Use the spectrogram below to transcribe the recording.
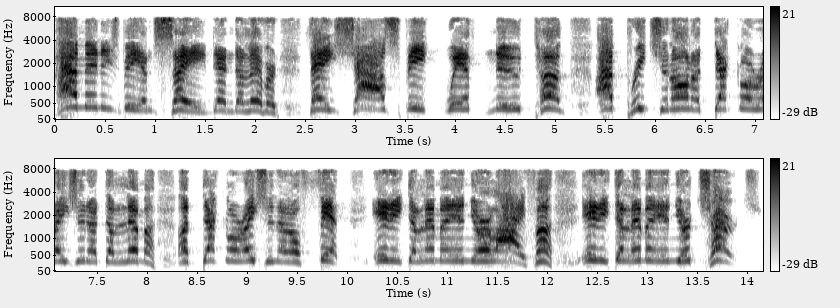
how many's being saved and delivered? They shall speak with new tongue. I'm preaching on a declaration, a dilemma, a declaration that'll fit any dilemma in your life, uh, any dilemma in your church.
